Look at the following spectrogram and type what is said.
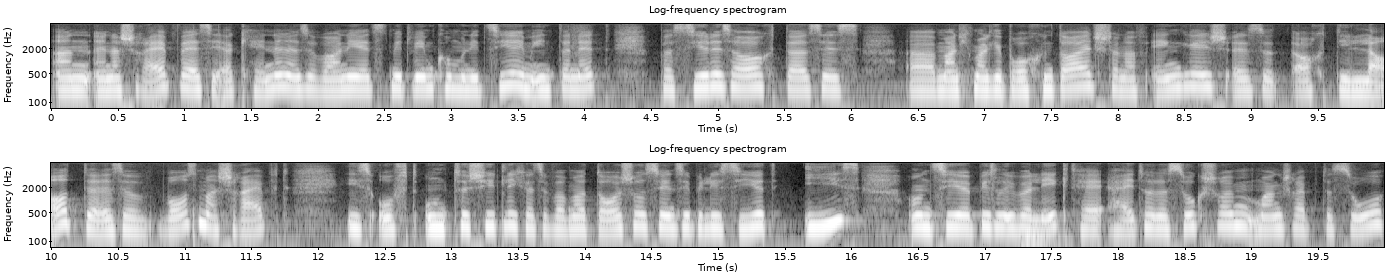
an einer Schreibweise erkennen. Also wenn ich jetzt mit wem kommuniziere im Internet, passiert es auch, dass es äh, manchmal gebrochen Deutsch, dann auf Englisch, also auch die Laute, also was man schreibt, ist oft unterschiedlich. Also wenn man da schon sensibilisiert ist und sich ein bisschen überlegt, hey, heute hat er so geschrieben, morgen schreibt er so,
